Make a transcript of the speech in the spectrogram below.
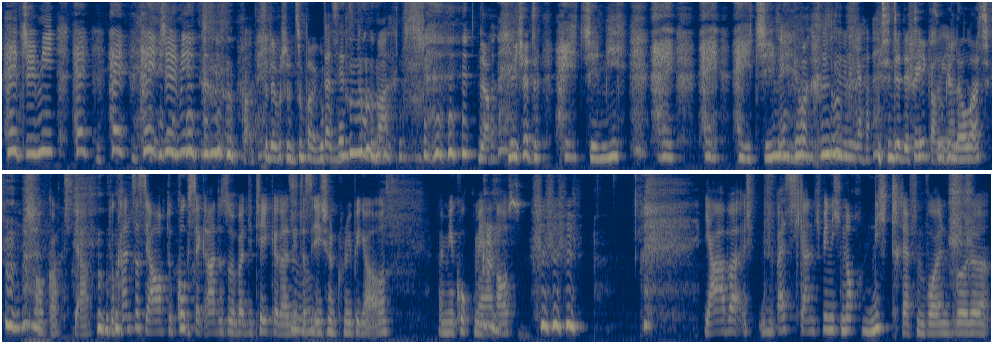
hey Jamie, hey, hey, hey Jamie. Oh Gott. Das hätte er bestimmt super gefunden. Das hättest du gemacht. Ja, nee, ich hätte, hey Jimmy, hey, hey, hey Jimmy gemacht. Ja. Und hinter der Theke so gelauert. Oh Gott, ja. Du kannst es ja auch, du guckst ja gerade so über die Theke, da sieht das eh schon creepiger aus. Bei mir guckt mehr raus. ja, aber ich weiß ich gar nicht, wen ich noch nicht treffen wollen würde.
